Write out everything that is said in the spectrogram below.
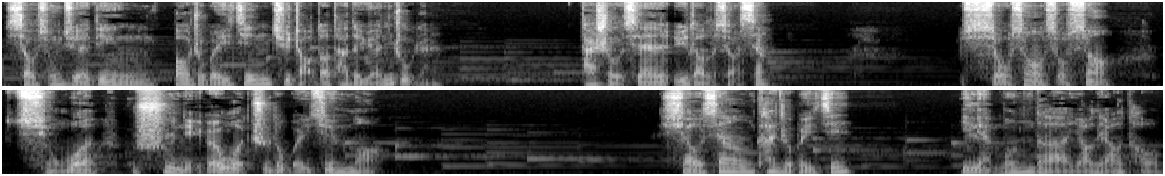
小熊决定抱着围巾去找到它的原主人。他首先遇到了小象。小象，小象，请问是你给我织的围巾吗？小象看着围巾，一脸懵的摇了摇头。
